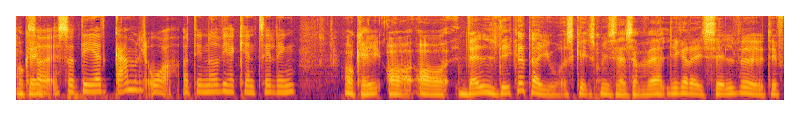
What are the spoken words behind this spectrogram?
Okay. Så, så det er et gammelt ord, og det er noget, vi har kendt til længe. Okay, og, og hvad ligger der i ordet skilsmisse? Altså, hvad ligger der i selve... Det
